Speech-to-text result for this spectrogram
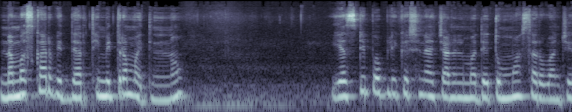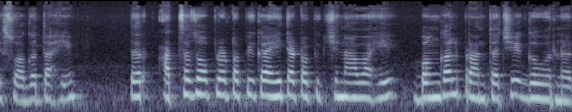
नमस्कार विद्यार्थी मित्र मैत्रिणींनो एस डी पब्लिकेशन या चॅनलमध्ये तुम्हा सर्वांचे स्वागत आहे. तर आजचा जो आपला टॉपिक आहे त्या टॉपिकचे नाव आहे बंगाल प्रांताचे गव्हर्नर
